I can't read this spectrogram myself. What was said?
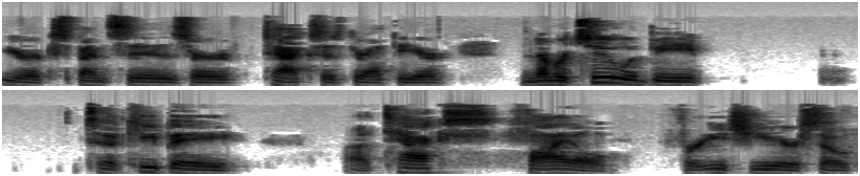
your expenses or taxes throughout the year. Number two would be to keep a, a tax file for each year. So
